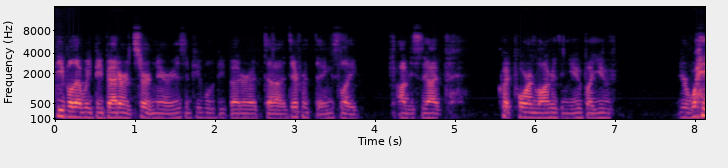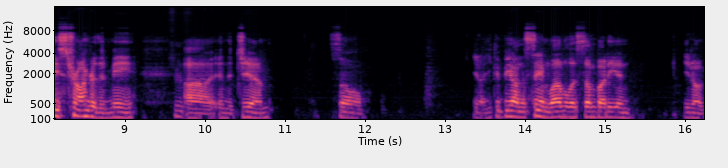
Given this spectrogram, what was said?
people that would be better at certain areas and people would be better at uh, different things. Like obviously, I've quit pouring longer than you, but you you're way stronger than me uh, in the gym. So you know you could be on the same level as somebody and you know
